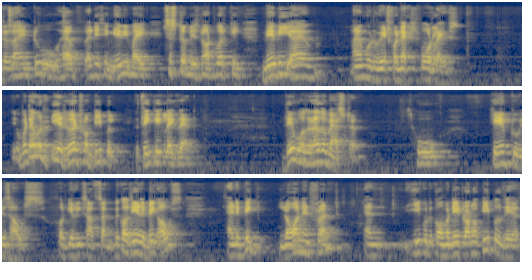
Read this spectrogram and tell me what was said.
designed to have anything. Maybe my system is not working. Maybe I am I'm going to wait for next four lives. Whatever he had heard from people thinking like that. There was another master who came to his house for giving satsang because he had a big house and a big lawn in front and he could accommodate a lot of people there.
